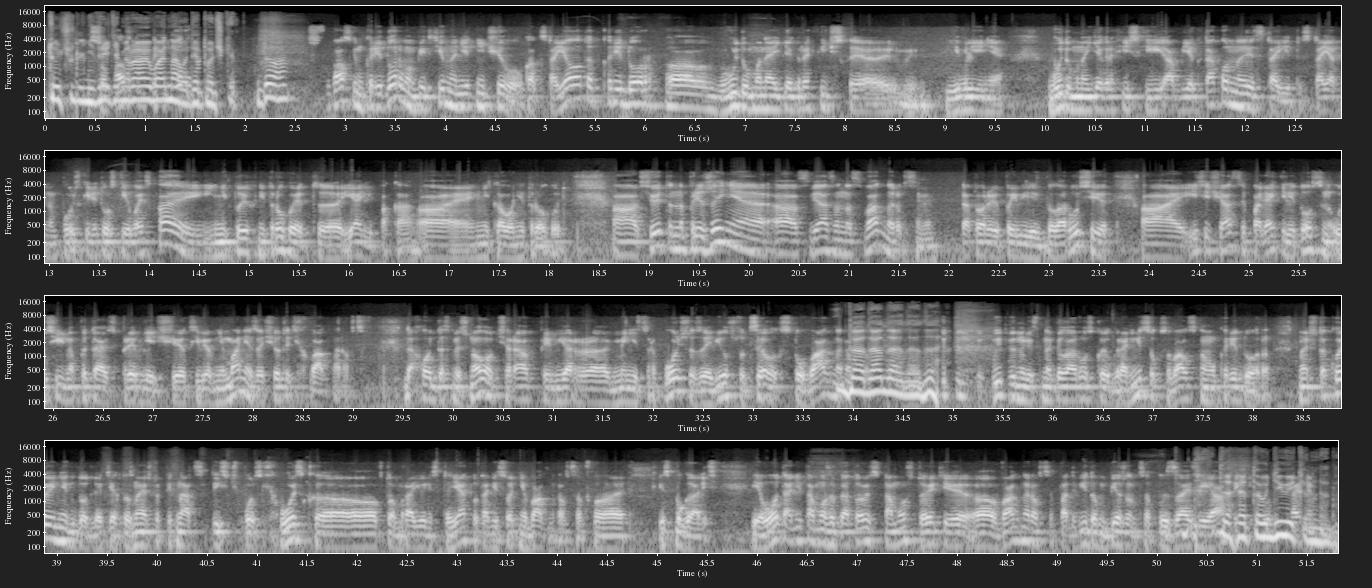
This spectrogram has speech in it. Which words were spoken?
то чуть ли не Третья мировая война в этой точке. Да. С Уральским коридором объективно нет ничего. Как стоял этот коридор, а, выдуманное географическое явление, выдуманный географический объект, так он и стоит. Стоят на польские литовские войска, и никто их не трогает, и они пока а, никого не трогают. А, Все это напряжение связано с вагнеровцами, которые появились в Беларуси, и сейчас и поляки, и литовцы усиленно пытаются привлечь к себе внимание за счет этих вагнеровцев. Доходит до смешного. Вчера премьер-министр Польши заявил, что целых 100 вагнеров да, да, да, да, да. выдвинулись на белорусскую границу к Сувалскому коридору. Это такой анекдот для тех, кто знает, что 15 тысяч польских войск в том районе стоят, вот они сотни вагнеровцев испугались. И вот они там уже готовятся к тому, что эти вагнеровцы под видом беженцев из Азии и Африки... Да, это удивительно.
